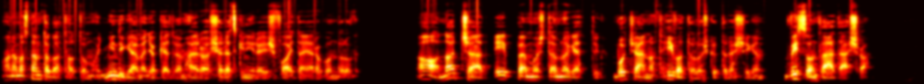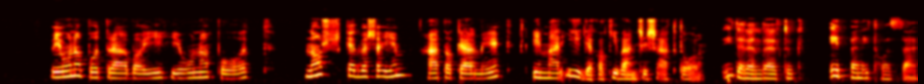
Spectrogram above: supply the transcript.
hanem azt nem tagadhatom, hogy mindig elmegy a kedvem, ha erre a Sereckinére és fajtájára gondolok. Ah, nagycsád, éppen most emlegettük. Bocsánat, hivatalos kötelességem. Viszontlátásra! Jó napot, Rábai, jó napot! Nos, kedveseim, hát a kelmék, én már égek a kíváncsiságtól. Ide rendeltük, éppen itt hozzák.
